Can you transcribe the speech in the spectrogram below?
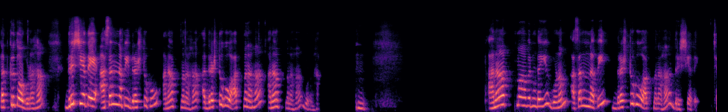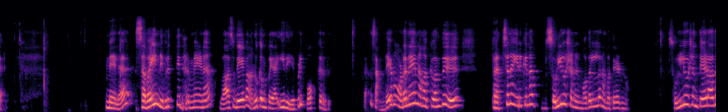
तत्कृतो गुणः दृश्यते असन्नपि द्रष्टुः अनात्मनः द्रष्टुः आत्मनः अनात्मनः गुणः அனாத்மாவனுடைய குணம் அசன்னபி திரஷ்டுகு ஆத்மனஹா திருஷ்யத்தை சரி மேல சபை நிவிருத்தி தர்மேன வாசுதேவ அனுகம்பையா இது எப்படி போக்குறது சந்தேகம் உடனே நமக்கு வந்து பிரச்சனை இருக்குன்னா சொல்யூஷன் முதல்ல நம்ம தேடணும். சொல்யூஷன் தேடாத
